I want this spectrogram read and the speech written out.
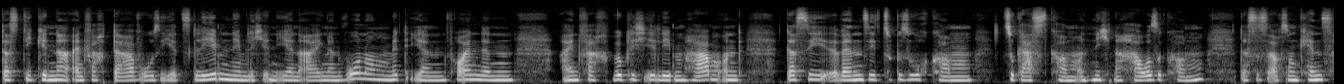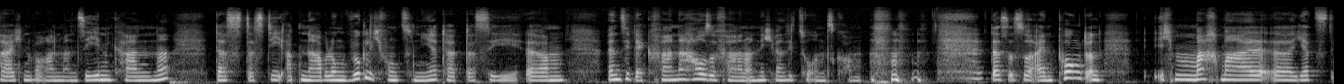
dass die Kinder einfach da, wo sie jetzt leben, nämlich in ihren eigenen Wohnungen mit ihren Freundinnen, einfach wirklich ihr Leben haben und dass sie, wenn sie zu Besuch kommen, zu Gast kommen und nicht nach Hause kommen. Das ist auch so ein Kennzeichen, woran man sehen kann, ne? dass, dass die Abnabelung wirklich funktioniert hat, dass sie, ähm, wenn sie wegfahren, nach Hause fahren und nicht, wenn sie zu uns kommen. das ist so ein Punkt und ich mach mal äh, jetzt,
